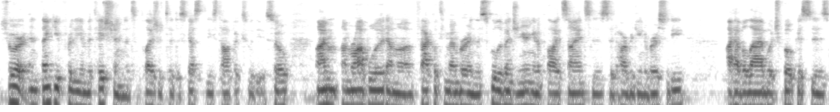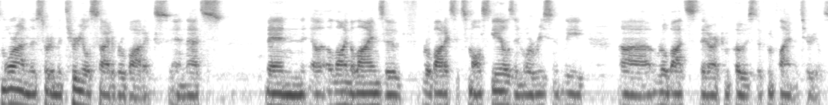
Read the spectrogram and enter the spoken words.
Sure, and thank you for the invitation. It's a pleasure to discuss these topics with you. So I'm, I'm Rob Wood. I'm a faculty member in the School of Engineering and Applied Sciences at Harvard University. I have a lab which focuses more on the sort of material side of robotics, and that's been uh, along the lines of robotics at small scales and more recently uh, robots that are composed of compliant materials.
